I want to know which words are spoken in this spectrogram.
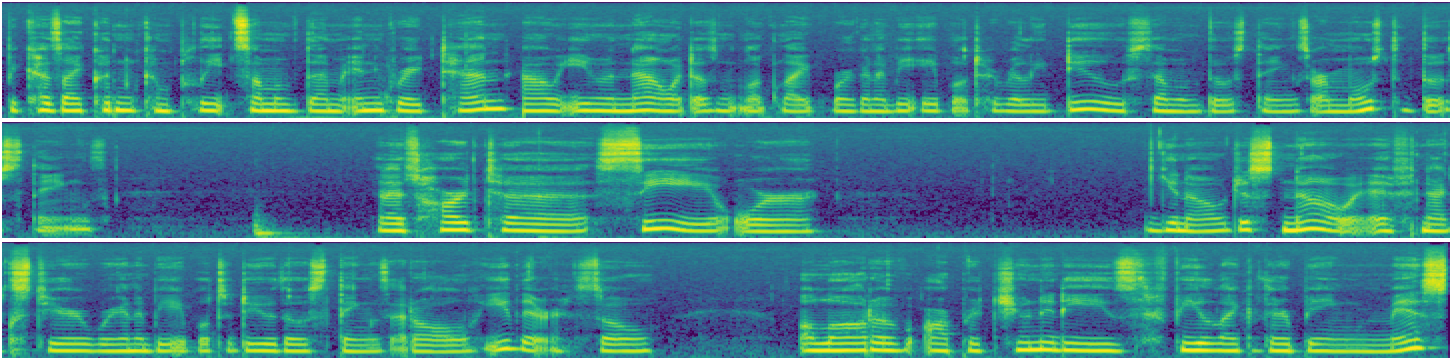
because i couldn't complete some of them in grade 10 now even now it doesn't look like we're going to be able to really do some of those things or most of those things. And it's hard to see or you know just know if next year we're going to be able to do those things at all either. So a lot of opportunities feel like they're being missed.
